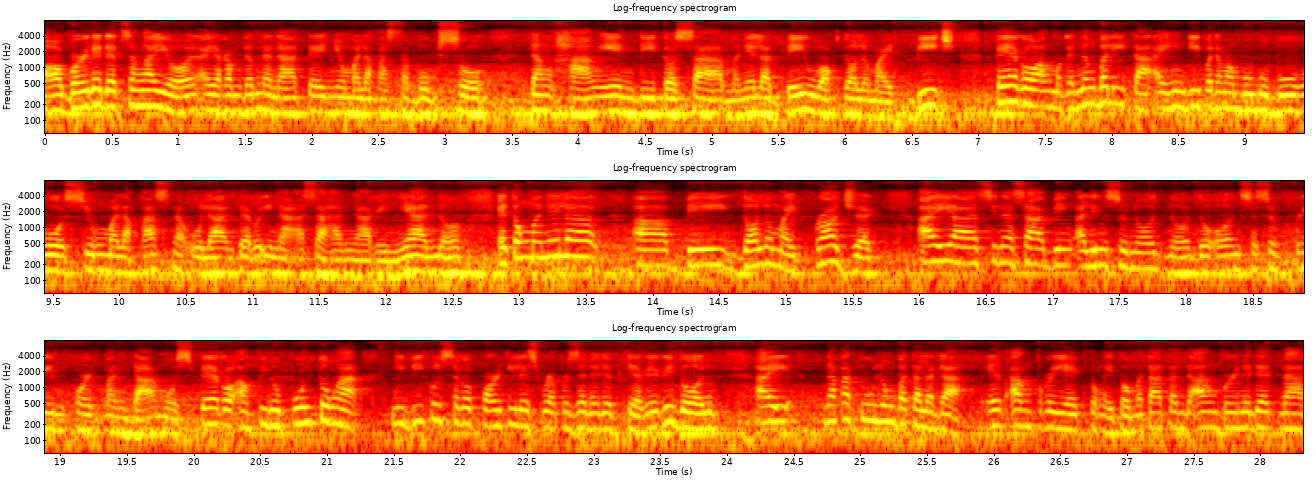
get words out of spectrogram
Uh, Bernadette, sa ngayon ay ramdam na natin yung malakas na bugso ng hangin dito sa Manila Baywalk Dolomite Beach. Pero ang magandang balita ay hindi pa naman bumubuhos yung malakas na ulan pero inaasahan nga rin yan. No? Itong Manila uh, Bay Dolomite Project ay uh, sinasabing alinsunod no, doon sa Supreme Court Mandamos. Pero ang pinupunto nga ni Bicol Saro Party List Representative Terry Ridon ay nakatulong ba talaga eh, ang proyektong ito? Matatandaan Bernadette na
